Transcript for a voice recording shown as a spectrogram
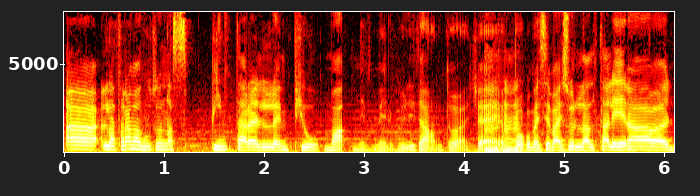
ha- la trama ha avuto una spintarella in più, ma nemmeno più di tanto. eh. Cioè, è un po' come se vai sull'altalena,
